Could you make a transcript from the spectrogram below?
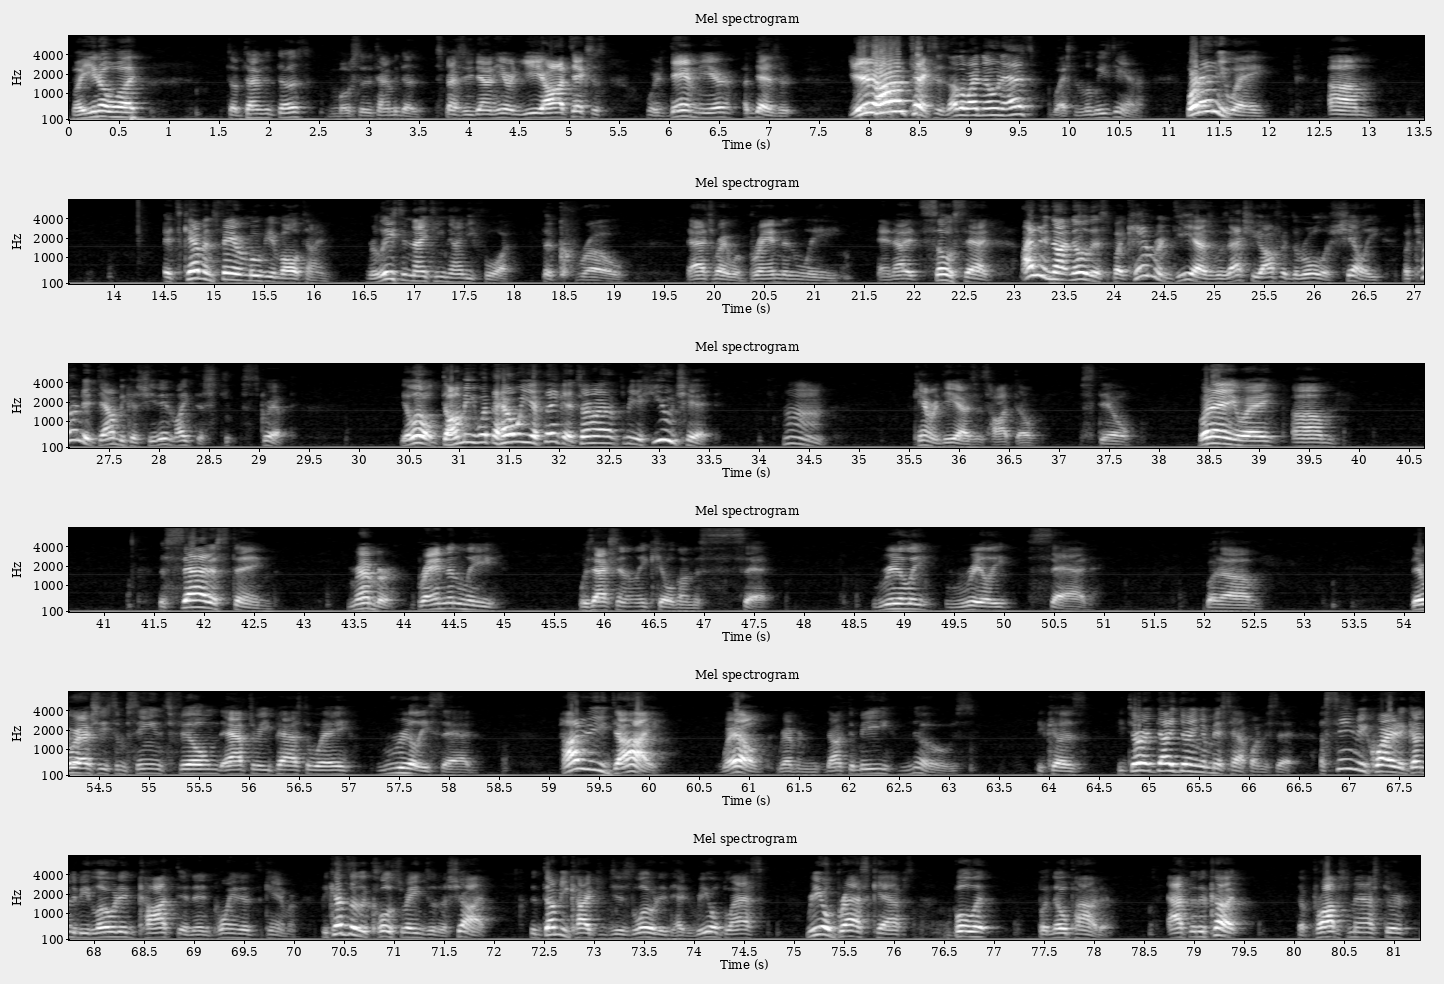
But you know what? Sometimes it does. Most of the time it does. Especially down here in Yeehaw, Texas, where it's damn near a desert. Yeehaw, Texas, otherwise known as Western Louisiana. But anyway, um, it's Kevin's favorite movie of all time. Released in 1994, The Crow. That's right, with Brandon Lee. And I, it's so sad. I did not know this, but Cameron Diaz was actually offered the role of Shelley, but turned it down because she didn't like the st- script. You little dummy, what the hell were you thinking? It turned out to be a huge hit. Hmm. Cameron Diaz is hot though, still. But anyway, um, the saddest thing. Remember, Brandon Lee was accidentally killed on the set. Really, really sad. But um, there were actually some scenes filmed after he passed away. Really sad. How did he die? Well, Reverend Dr. B knows. Because he died during a mishap on the set. A scene required a gun to be loaded, cocked, and then pointed at the camera. Because of the close range of the shot, the dummy cartridges loaded had real blast, real brass caps, bullet, but no powder. After the cut, the props master,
